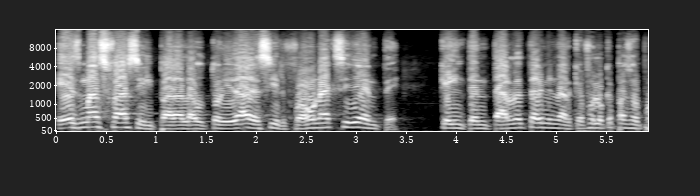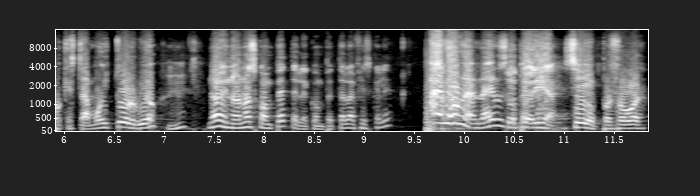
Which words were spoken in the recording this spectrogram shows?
es más fácil para la autoridad decir fue un accidente que intentar determinar qué fue lo que pasó porque está muy turbio. No, y no nos compete, le compete a la fiscalía. Ah, no, a nadie nos Tu compete. teoría. Sí, por favor.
